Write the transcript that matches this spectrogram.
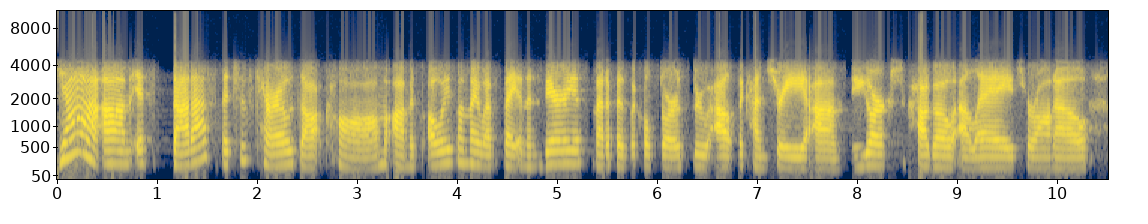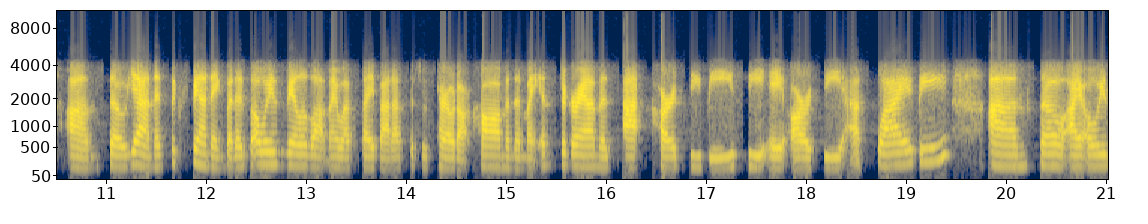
Yeah, um, it's badassbitchestarot.com. Um, it's always on my website and then various metaphysical stores throughout the country um, New York, Chicago, LA, Toronto. Um, so, yeah, and it's expanding, but it's always available at my website, badassbitchestarot.com. And then my Instagram is at cardsy, C A R D S Y B. Um, so, I always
